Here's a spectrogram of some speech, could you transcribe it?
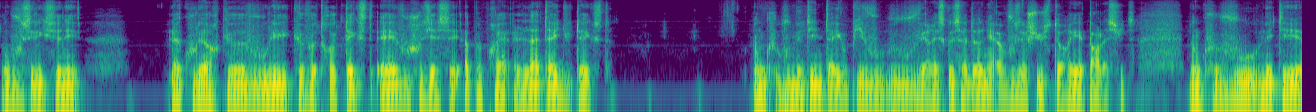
Donc vous sélectionnez la couleur que vous voulez que votre texte ait, vous choisissez à peu près la taille du texte. Donc vous mettez une taille au pif, vous, verrez ce que ça donne et vous ajusterez par la suite. Donc vous mettez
